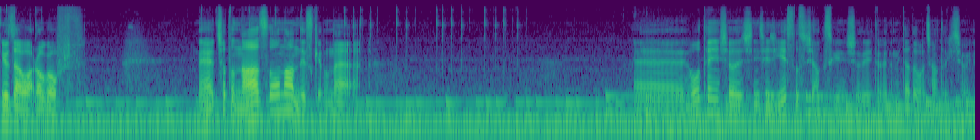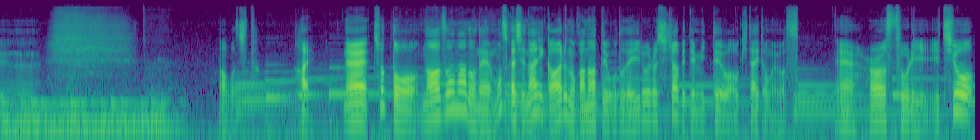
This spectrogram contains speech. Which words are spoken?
ユーザーはログオフ。ね、ちょっと謎なんですけどね。えー、法廷に申請し、ゲストとしてアクセスしていたけど、見たとこちゃんと来ちゃう。あ、終わっちゃった。はい。ねちょっと謎なので、もしかして何かあるのかなということで、いろいろ調べてみてはおきたいと思います。ね、Her Story、一応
